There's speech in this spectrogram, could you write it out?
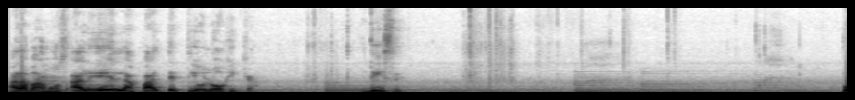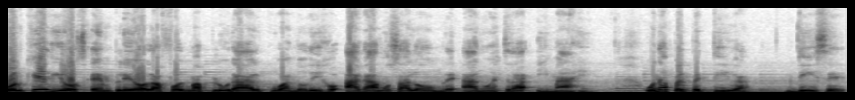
Ahora vamos a leer la parte teológica. Dice, ¿por qué Dios empleó la forma plural cuando dijo hagamos al hombre a nuestra imagen? Una perspectiva dice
